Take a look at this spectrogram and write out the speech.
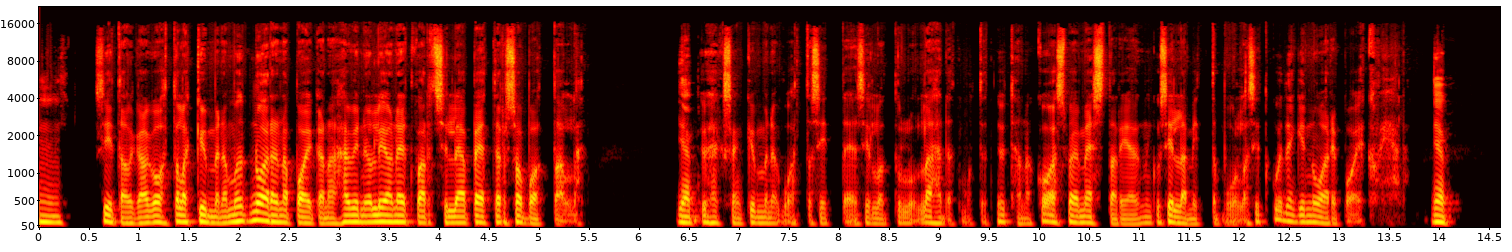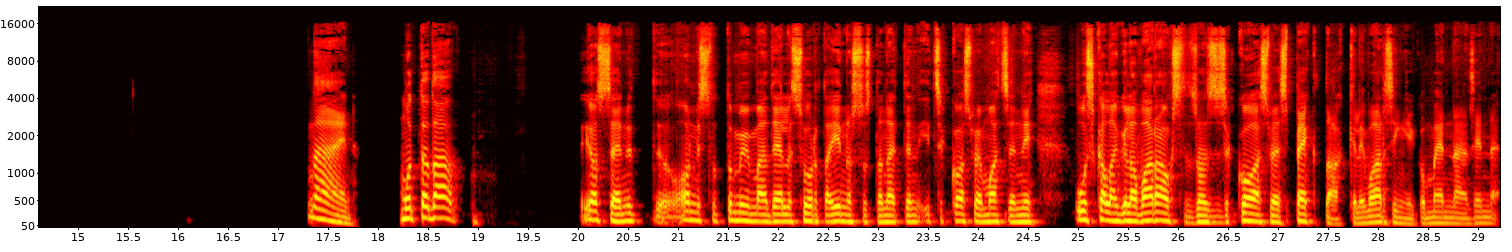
Mm. Siitä alkaa kohta olla kymmenen, mutta nuorena poikana hävinnyt Leon Edwardsille ja Peter Sobottalle Jep. 90 vuotta sitten ja silloin tullut lähdöt, mutta nyt hän on KSV-mestari ja niin kuin sillä mittapuulla sitten kuitenkin nuori poika vielä. Jep. Näin. Mutta tota, jos ei nyt onnistuttu myymään teille suurta innostusta näiden itse KSV-matsen, niin uskallan kyllä varaukset, että se on se KSV-spektaakkeli, varsinkin kun mennään sinne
